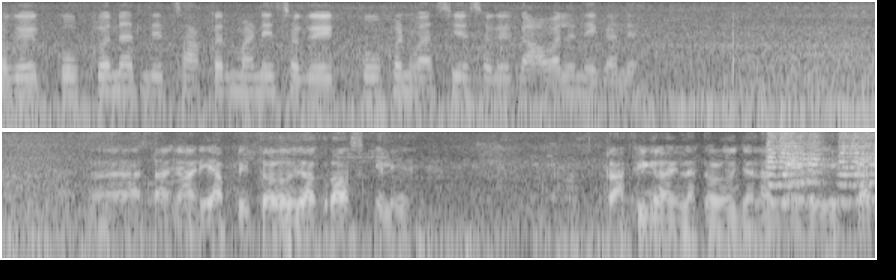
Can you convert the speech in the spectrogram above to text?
सगळे कोकणातले चाकरमाने सगळे कोकणवासी सगळे गावाला निघाले. तर आता गाडी आपली तळोजा क्रॉस केली आहे. ट्रॅफिक लागला तळोजाला जवळ एक तास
